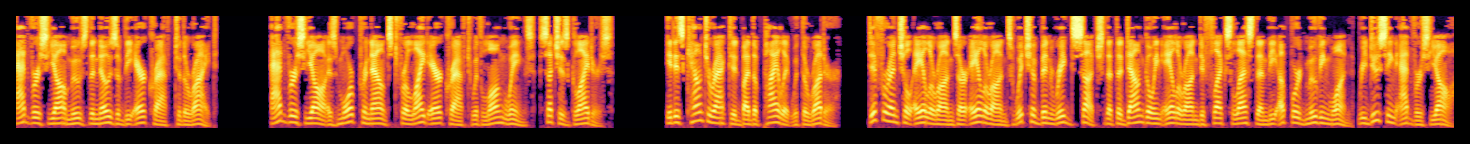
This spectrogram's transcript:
adverse yaw moves the nose of the aircraft to the right. Adverse yaw is more pronounced for light aircraft with long wings, such as gliders. It is counteracted by the pilot with the rudder. Differential ailerons are ailerons which have been rigged such that the downgoing aileron deflects less than the upward moving one, reducing adverse yaw.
